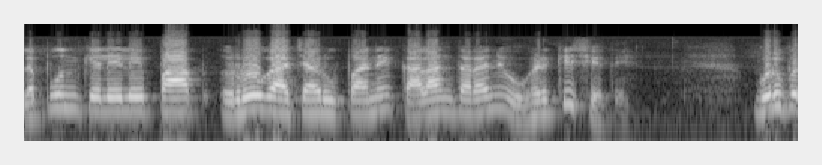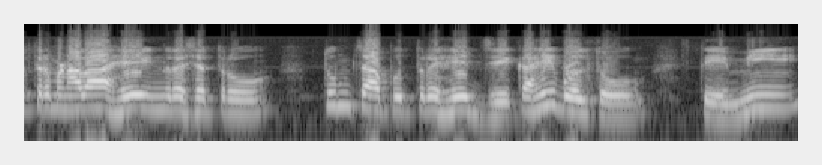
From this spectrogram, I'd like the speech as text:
लपून केलेले पाप रोगाच्या रूपाने कालांतराने उघडकीस येते. गुरुपुत्र म्हणाला हे इंद्रशत्रू तुमचा पुत्र हे जे काही बोलतो ते मी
